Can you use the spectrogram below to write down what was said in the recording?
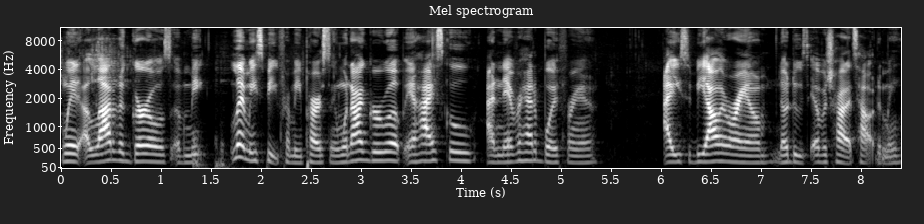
When a lot of the girls of me, let me speak for me personally. When I grew up in high school, I never had a boyfriend. I used to be all around. No dudes ever tried to talk to me.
